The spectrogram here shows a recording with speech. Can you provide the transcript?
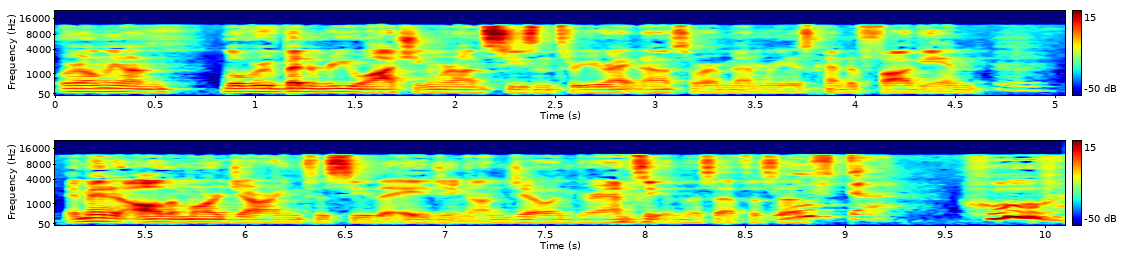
we're only on well we've been rewatching. We're on season three right now, so our memory is kind of foggy, and Hmm. it made it all the more jarring to see the aging on Joe and Gramsci in this episode. Oofda. Whew,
